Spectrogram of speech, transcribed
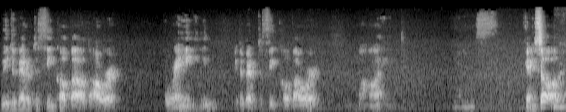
we do better to think about our brain, we do better to think of our mind. yes. Okay, so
